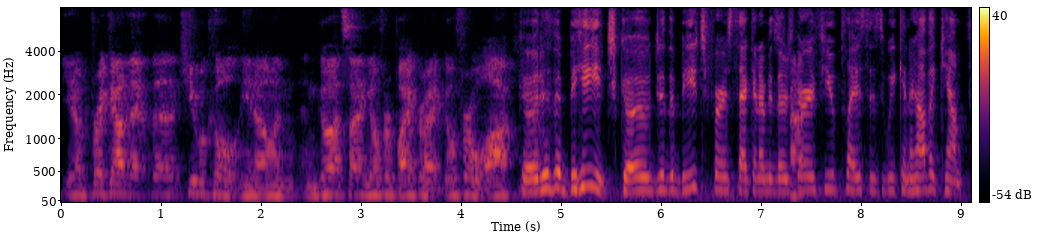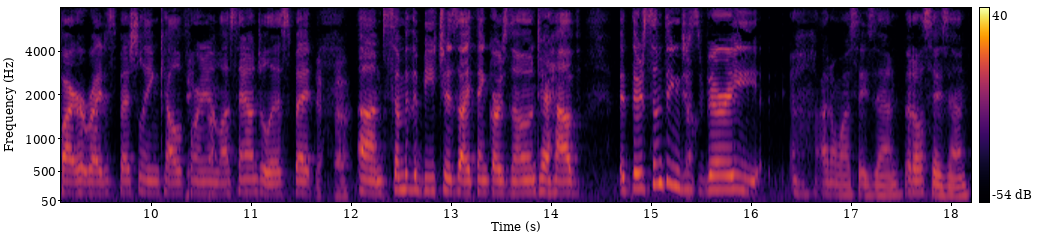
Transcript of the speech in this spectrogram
you know break out of the, the cubicle you know and, and go outside and go for a bike ride go for a walk go to the beach go to the beach for a second i mean there's very few places we can have a campfire right especially in california yeah. and los angeles but yeah. um, some of the beaches i think are zoned to have there's something just yeah. very I don't want to say Zen, but I'll say Zen.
